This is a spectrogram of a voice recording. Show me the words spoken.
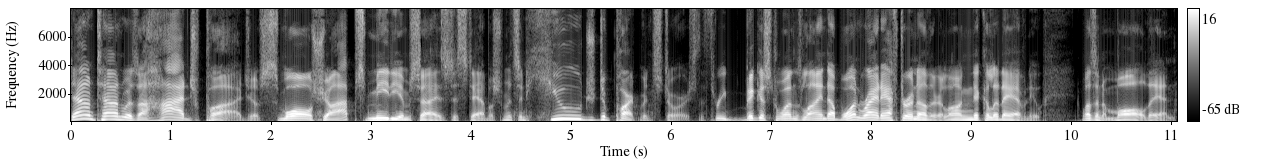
Downtown was a hodgepodge of small shops, medium sized establishments, and huge department stores, the three biggest ones lined up one right after another along Nicollet Avenue. It wasn't a mall then.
